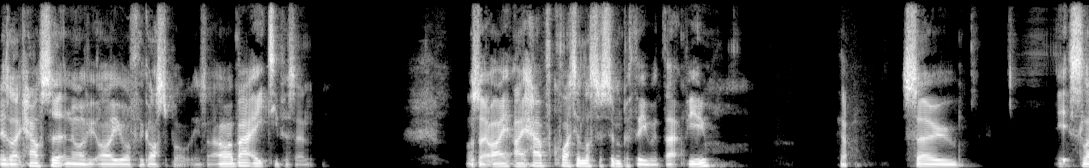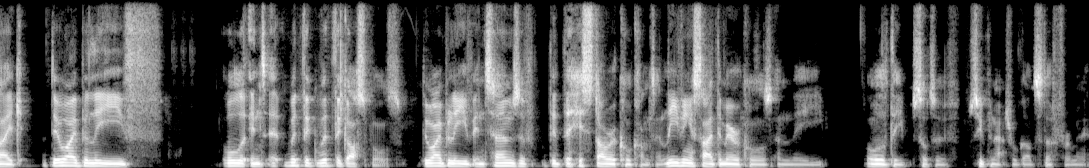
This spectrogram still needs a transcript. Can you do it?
It's like, how certain are you, are you of the gospel? He's like, oh, about eighty percent. Also, I, I have quite a lot of sympathy with that view. Yeah. So, it's like, do I believe all in, with the with the gospels? Do I believe in terms of the, the historical content, leaving aside the miracles and the all of the sort of supernatural God stuff for a minute?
